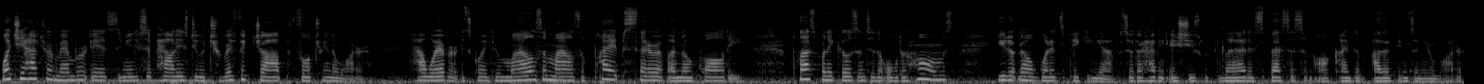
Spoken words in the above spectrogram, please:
What you have to remember is the municipalities do a terrific job filtering the water. However, it's going through miles and miles of pipes that are of unknown quality. Plus, when it goes into the older homes, you don't know what it's picking up. So they're having issues with lead, asbestos, and all kinds of other things in your water.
